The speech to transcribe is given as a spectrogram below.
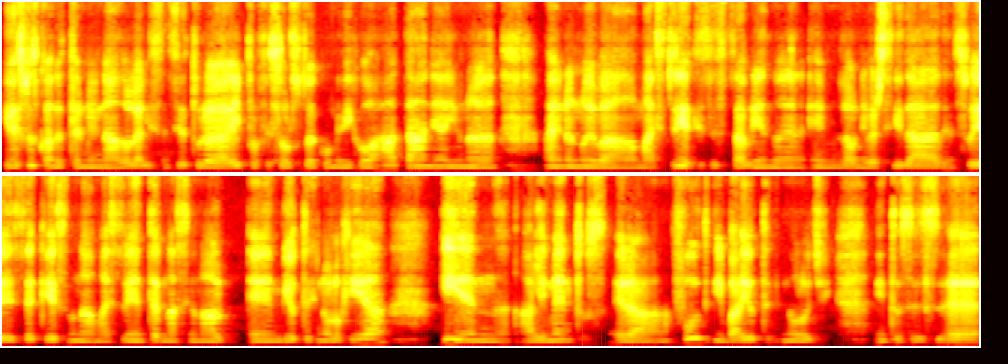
Y después cuando he terminado la licenciatura, el profesor sueco me dijo, ah, Tania, hay una, hay una nueva maestría que se está abriendo en, en la universidad en Suecia, que es una maestría internacional en biotecnología y en alimentos, era Food y Biotechnology. Entonces eh,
